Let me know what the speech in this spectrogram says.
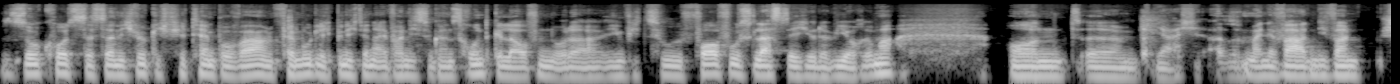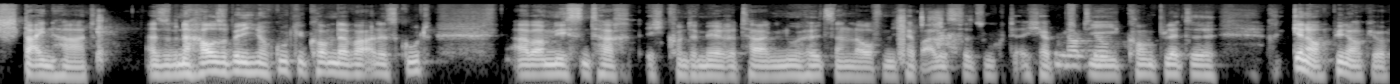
so kurz, dass da nicht wirklich viel Tempo war und vermutlich bin ich dann einfach nicht so ganz rund gelaufen oder irgendwie zu vorfußlastig oder wie auch immer. Und, ähm, ja, ich also meine Waden, die waren steinhart. Also nach Hause bin ich noch gut gekommen, da war alles gut. Aber am nächsten Tag, ich konnte mehrere Tage nur hölzern laufen. Ich habe alles versucht. Ich habe die komplette, genau, Pinocchio,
